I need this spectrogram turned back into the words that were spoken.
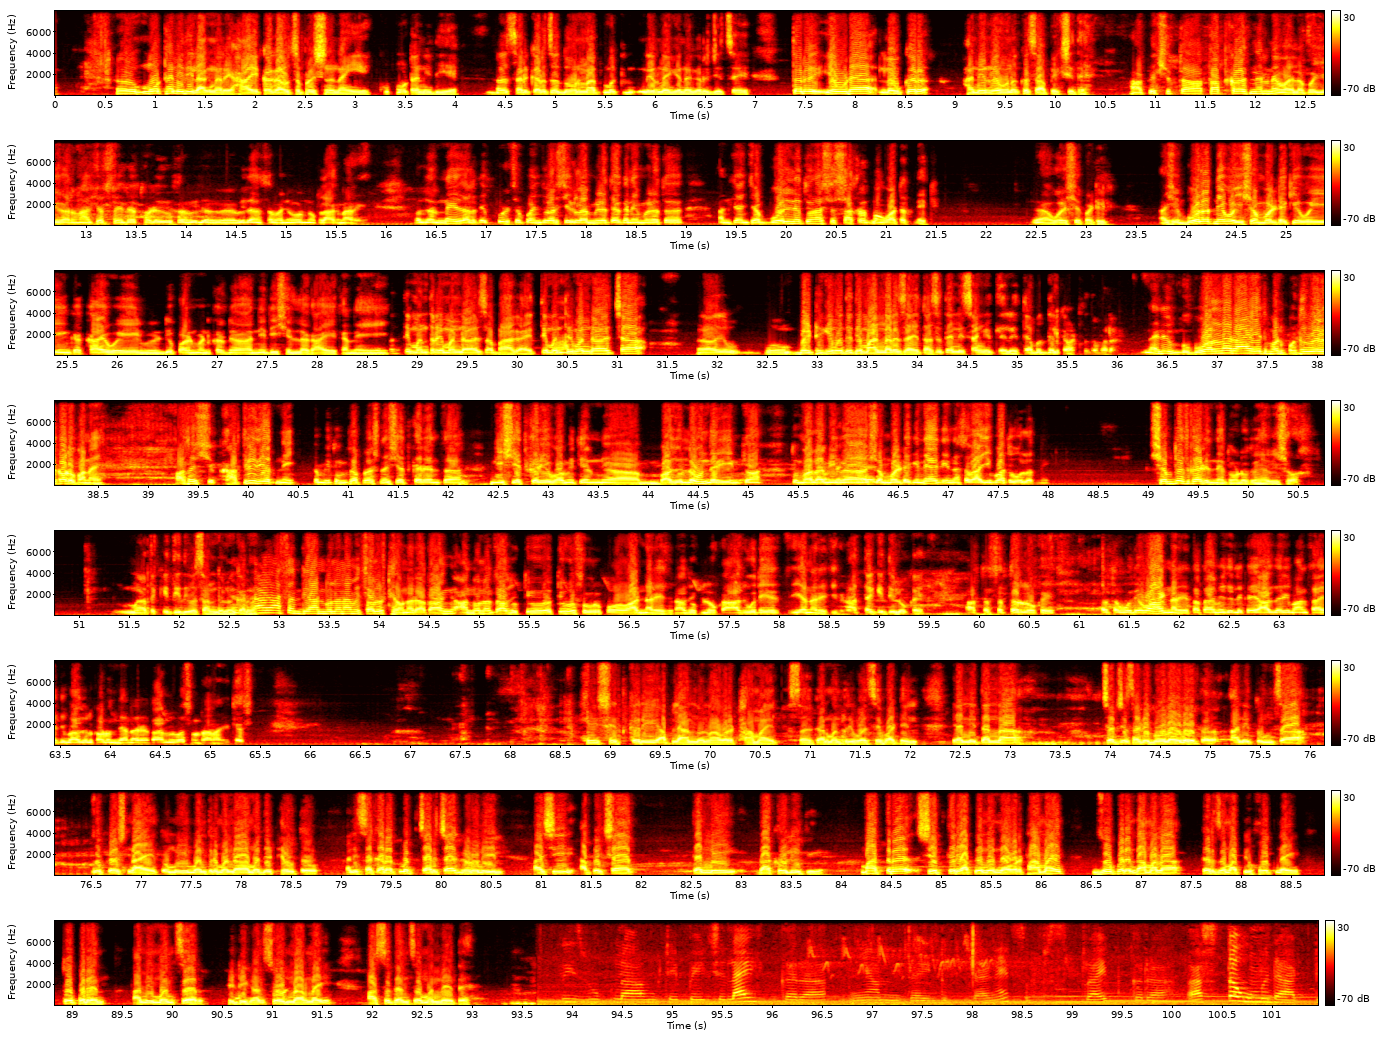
मोठा निधी लागणार आहे. हा एका गावचा प्रश्न नाहीये खूप मोठा निधी आहे. सरकारचं धोरणात्मक निर्णय घेणं गरजेचं आहे. तर एवढ्या लवकर हा निर्णय होणं कसं अपेक्षित आहे? अपेक्षित तात्काळच निर्णय व्हायला पाहिजे कारण आचारसंहिता थोड्या दिवसात विध- विधानसभा निवडणूक लागणार आहे. जर नाही झालं ते पुढच्या पंचवार्षिकला मिळतं का नाही मिळतं? आणि त्यांच्या बोलण्यातून असे सकारात्मक वाटत नाहीत. वळसे पाटील. असे बोलत नाही पाहिजे शंभर टक्के होईल का काय होईल डिपार्टमेंट कडनं निधी शिल्लक आहे का नाही? पण ते मंत्रिमंडळाचा भाग आहे. ते मंत्रिमंडळाच्या बैठकीमध्ये ते मांडणारच आहेत असं त्यांनी सांगितलेलं आहे. त्याबद्दल काय वाटतं तुम्हाला? नाही नाही बोलणार आहेत पण फक्त वेळ काढूपणा आहे असं खात्री देत नाही. तर मी तुमचा प्रश्न शेतकऱ्यांचा मी शेतकरी व्हा मी ते बाजू लावून धरीन किंवा तुम्हाला मी शंभर टक्के न्याय देईन असं अजिबात बोलत नाही. शब्दच काढत नाही तोंडातून ह्या विषयावर मग आता किती दिवस आंदोलन करणार? काय असं ते आंदोलन आम्ही चालूच ठेवणार आहे. आता आंदोलनाचं अजून तीव्र तीव्र स्वरूप वाढणार आहे. अजून लोक आज उद्या येणार आहे तिकडे आता किती लोक आहेत? आता सत्तर लोक आहेत. आता उद्या वाढणार आहेत. आता आम्ही ज्याला काही आजारी माणसं आहे ती बाजूला काढून देणार आहेत. आम्ही बसून राहणार आहे त्याच हे शेतकरी आपल्या आंदोलनावर ठाम आहेत. सहकार मंत्री वळसे पाटील यांनी त्यांना चर्चेसाठी बोलावलं होतं. आणि तुमचा जो प्रश्न आहे तो मी मंत्रिमंडळामध्ये ठेवतो. आणि सकारात्मक चर्चा घडून येईल. अशी अपेक्षा त्यांनी दाखवली होती. मात्र शेतकरी आपल्या निर्णयावर ठाम आहेत. जोपर्यंत आम्हाला कर्जमाफी होत नाही तोपर्यंत आम्ही मनसर हे ठिकाण सोडणार नाही असं त्यांचं म्हणणं येते फेसबुकला आमचे पेज लाईक करा आणि आमच्या युट्यूब चॅनेल सबस्क्राईब करा. वास्तव मराठी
